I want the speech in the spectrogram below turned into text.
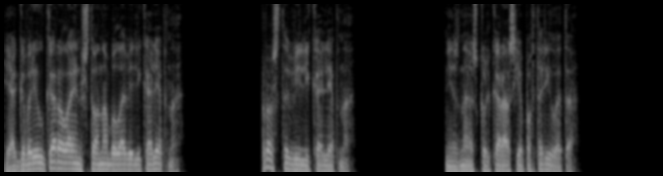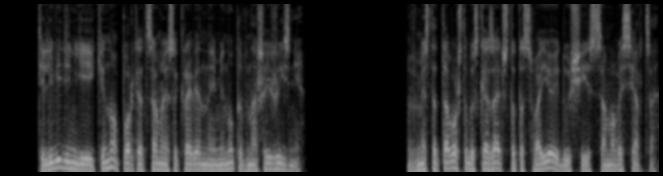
Я говорил Кэролайн, что она была великолепна. Просто великолепна. Не знаю, сколько раз я повторил это. Телевидение и кино портят самые сокровенные минуты в нашей жизни. Вместо того, чтобы сказать что-то свое, идущее из самого сердца,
